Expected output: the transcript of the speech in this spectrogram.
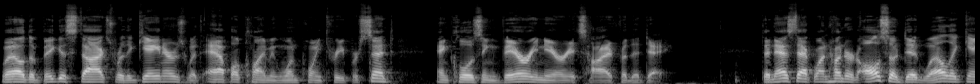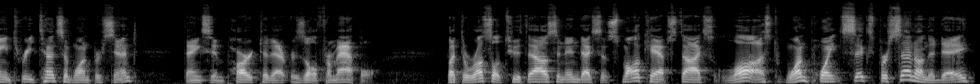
Well, the biggest stocks were the gainers, with Apple climbing 1.3% and closing very near its high for the day. The NASDAQ 100 also did well. It gained 3 tenths of 1%, thanks in part to that result from Apple but the Russell 2000 index of small cap stocks lost 1.6% on the day,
